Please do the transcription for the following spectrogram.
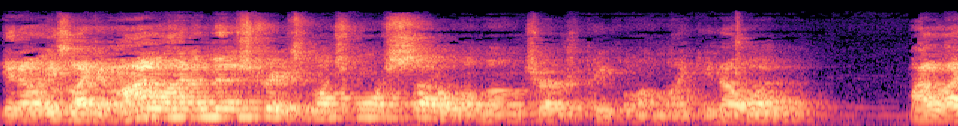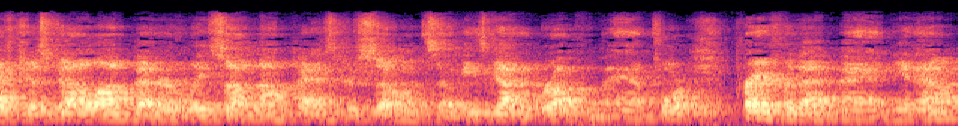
You know, he's like, in my line of ministry, it's much more subtle among church people. I'm like, you know what? My life just got a lot better. At least I'm not Pastor so-and-so. He's got it rough, man. For, pray for that man, you know?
